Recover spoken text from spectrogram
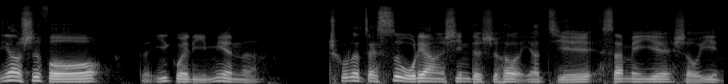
药师佛的仪轨里面呢，除了在四无量心的时候要结三昧耶手印，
